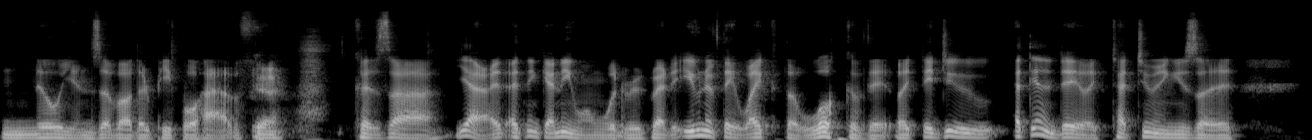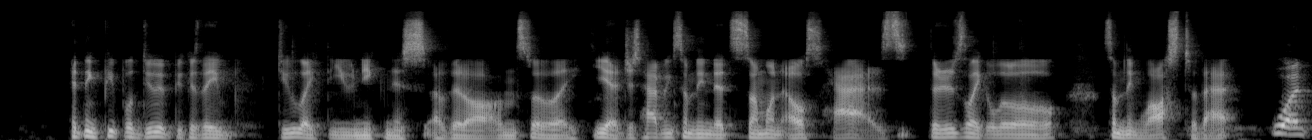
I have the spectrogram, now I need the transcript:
millions of other people have. Yeah. Because uh yeah I, I think anyone would regret it even if they like the look of it like they do at the end of the day like tattooing is a I think people do it because they do like the uniqueness of it all. And so like, yeah, just having something that someone else has, there's like a little something lost to that. What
